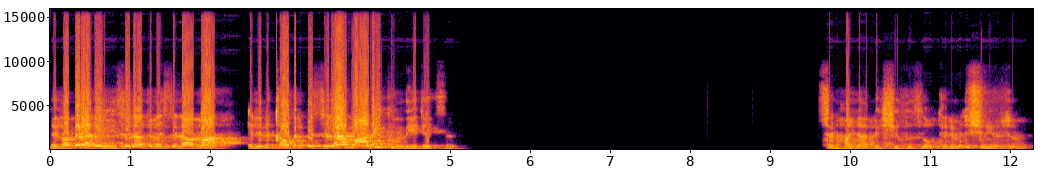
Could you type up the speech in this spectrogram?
Peygamber aleyhissalatü vesselama elini kaldırıp Esselamu aleyküm diyeceksin. Sen hala beş yıldızlı oteli mi düşünüyorsun?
